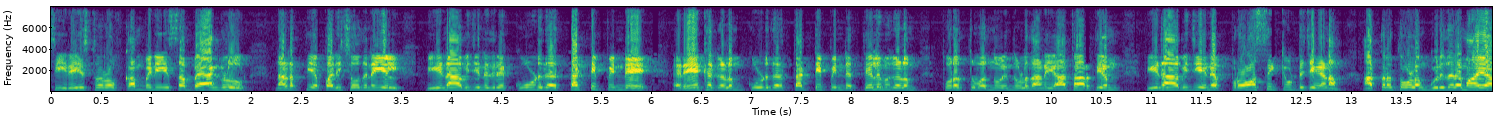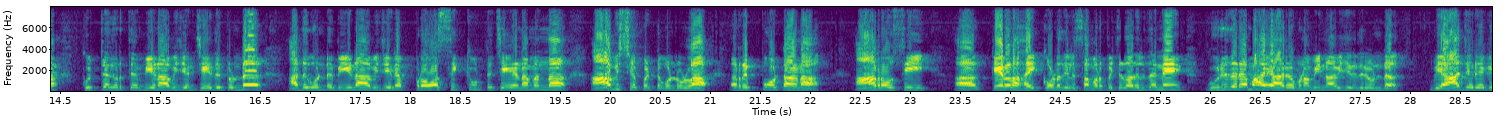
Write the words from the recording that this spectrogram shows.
C register of companies of Bangalore നടത്തിയ പരിശോധനയിൽ വീണാ വിജയനെതിരെ കൂടുതൽ തട്ടിപ്പിന്റെ രേഖകളും കൂടുതൽ തട്ടിപ്പിന്റെ തെളിവുകളും പുറത്തു വന്നു എന്നുള്ളതാണ് യാഥാർത്ഥ്യം. വീണാ വിജയനെ പ്രോസിക്യൂട്ട് ചെയ്യണം. അത്രത്തോളം ഗുരുതരമായ കുറ്റകൃത്യം വീണാ വിജയൻ ചെയ്തിട്ടുണ്ട്. അതുകൊണ്ട് വീണാ വിജയനെ പ്രോസിക്യൂട്ട് ചെയ്യണമെന്ന് ആവശ്യപ്പെട്ടുകൊണ്ടുള്ള റിപ്പോർട്ടാണ് ആർ ഒ സി കേരള ഹൈക്കോടതിയിൽ സമർപ്പിച്ചത്. അതിൽ തന്നെ ഗുരുതരമായ ആരോപണം വീണ വിജയനെതിരെ ഉണ്ട്. വ്യാജരേഖ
